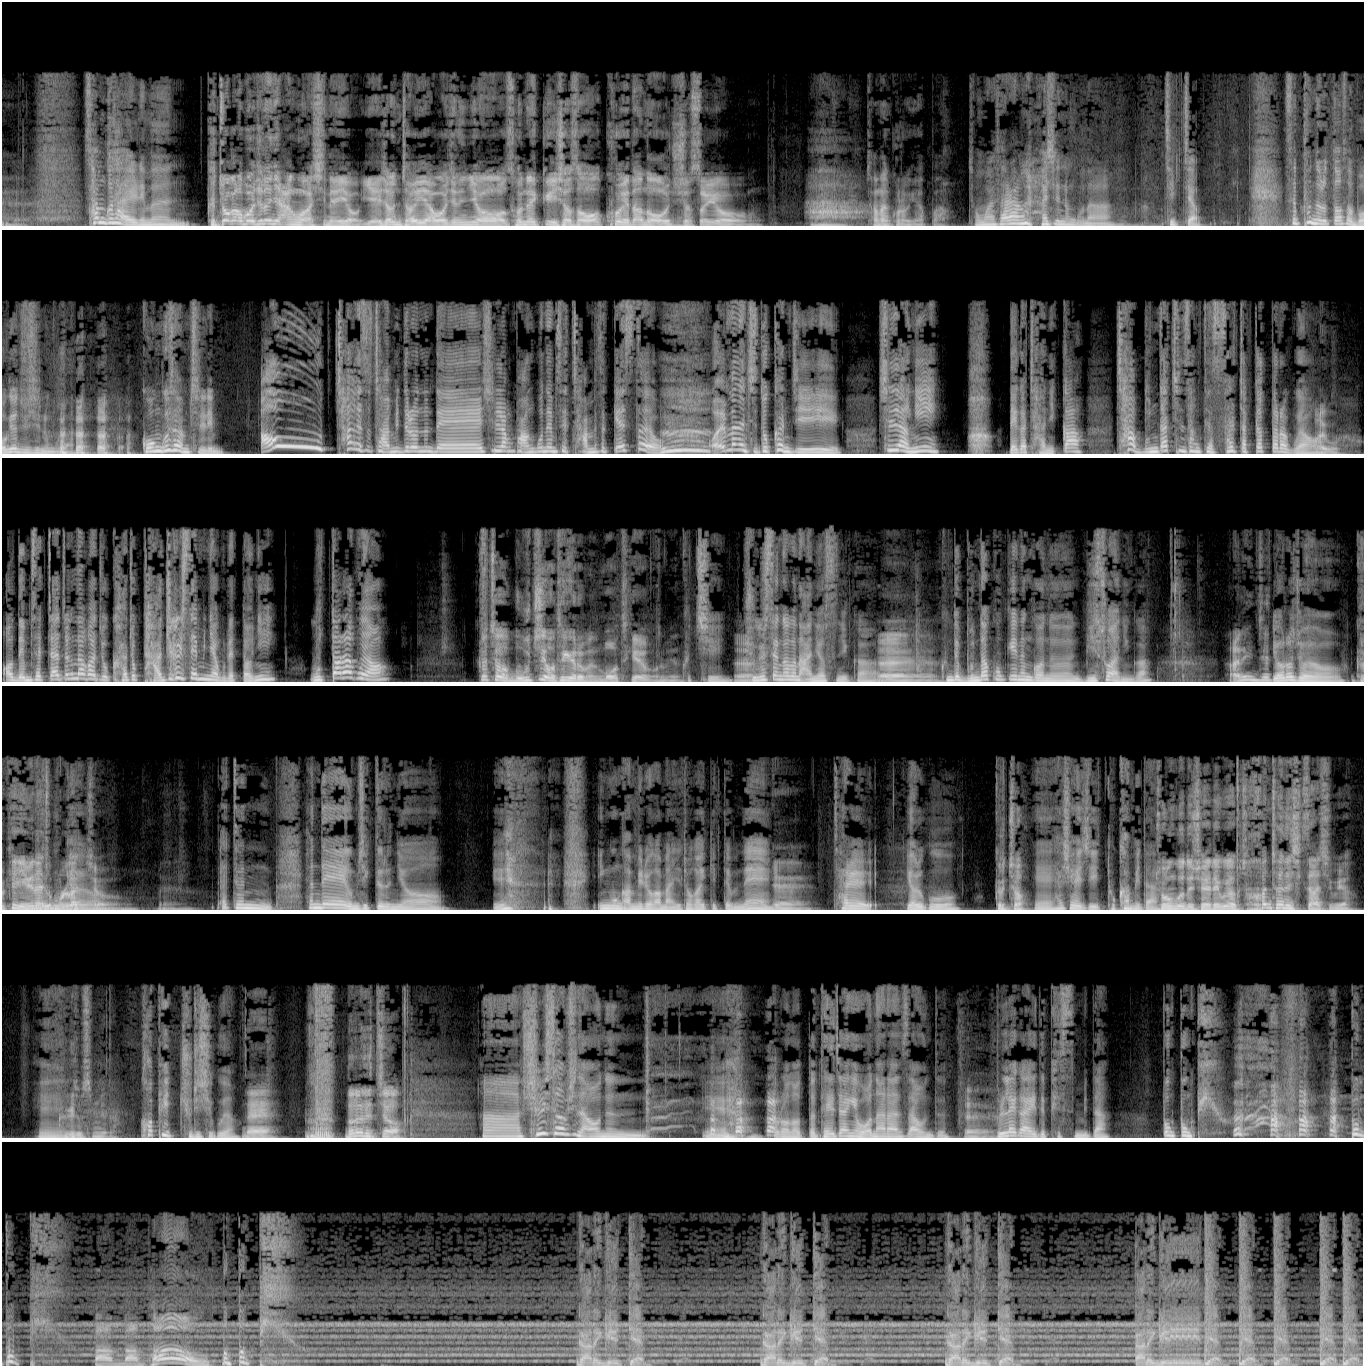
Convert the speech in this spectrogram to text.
3941님은 그쪽 아버지는 양호하시네요. 예전 저희 아버지는요, 손에 끼셔서 코에다 넣어주셨어요. 아, 장난꾸러기 아빠. 정말 사랑을 하시는구나. 직접. 스푼으로 떠서 먹여주시는구나. 0937님. 아우, 차에서 잠이 들었는데 신랑 방구 냄새 잠에서 깼어요. 얼마나 지독한지. 신랑이 하, 내가 자니까 차 문 닫힌 상태에서 살짝 꼈더라고요. 아이고. 어, 냄새 짜증나가지고 가족 다 죽일 셈이냐고 그랬더니 웃더라고요. 그렇죠. 뭐 웃지 어떻게 그러면 뭐 어떻게 해요 그러면. 그치. 네. 죽일 생각은 아니었으니까. 예. 근데 문 닫고 끼는 거는 미수 아닌가? 아니 이제 열어줘요. 그렇게 예민할 줄 몰랐죠. 하여튼 현대 음식들은요. 예. 인공 감미료가 많이 들어가 있기 때문에 예. 차를 열고 그렇죠. 예, 하셔야지 독합니다. 좋은 거 드셔야 되고요. 천천히 식사하시고요. 예. 그게 좋습니다. 커피 줄이시고요. 네. 노래 듣죠? 아, 쉴 새 없이 나오는 예, 그런 어떤 대장의 원활한 사운드. 네. 블랙 아이드 피스입니다. 뽕뽕 퓨. 뽕뽕 퓨. 빰빰파우. 뽕뽕 퓨. Gotta get that. Gotta get that. Gotta get that. Gotta get that, that, that, that, that.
